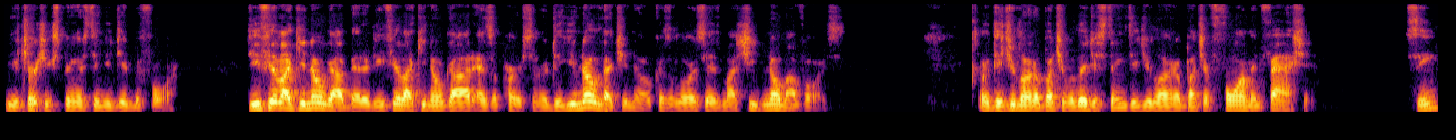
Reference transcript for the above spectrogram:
your church experience than you did before? Do you feel like you know God better? Do you feel like you know God as a person? Or do you know that you know? Because the Lord says, My sheep know my voice. Or did you learn a bunch of religious things? Did you learn a bunch of form and fashion? See?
